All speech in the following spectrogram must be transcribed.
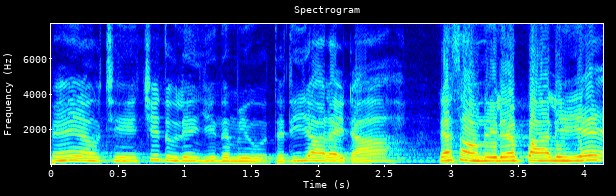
ပဲရောက်ချင်းချစ်သူလေးရင်သမီးကိုတတိယလိုက်တာလက်ဆောင်တွေလည်းပါလေရဲ့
